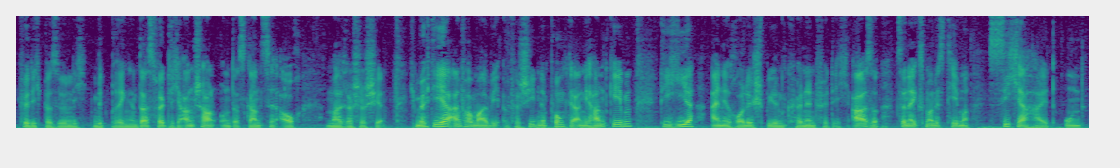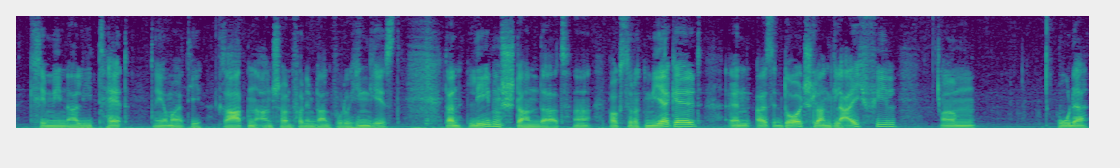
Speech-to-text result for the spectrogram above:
für dich persönlich mitbringen? Das wirklich anschauen und das Ganze auch mal recherchieren. Ich möchte hier einfach mal verschiedene Punkte an die Hand geben, die hier eine Rolle spielen können für dich. Also zunächst mal das Thema Sicherheit und Kriminalität. Hier mal die Raten anschauen von dem Land, wo du hingehst. Dann Lebensstandard. Ja, brauchst du dort mehr Geld äh, als in Deutschland gleich viel? Ähm, oder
